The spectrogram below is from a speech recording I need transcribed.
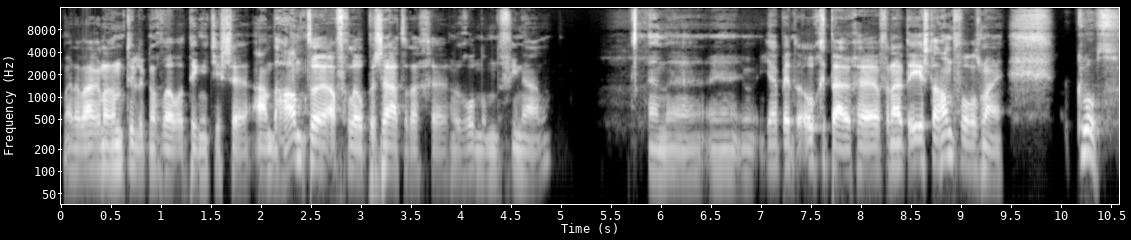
Maar er waren er natuurlijk nog wel wat dingetjes aan de hand afgelopen zaterdag rondom de finale. En jij bent ooggetuige vanuit de eerste hand volgens mij. Klopt,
